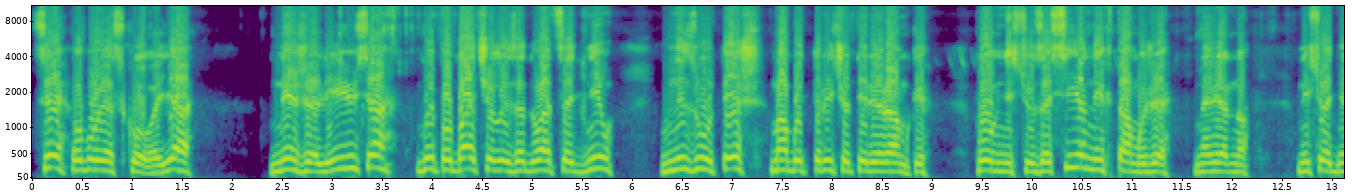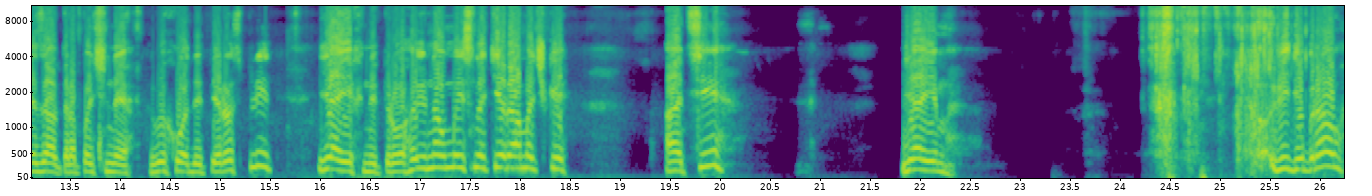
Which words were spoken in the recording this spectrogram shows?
Це обов'язково. Я не жаліюся. Ви побачили за 20 днів. Внизу теж, мабуть, 3-4 рамки повністю засіяних. Там уже, мабуть, не сьогодні-завтра почне виходити розплід. Я їх не трогаю навмисно ті рамочки. А ці я їм відібрав,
